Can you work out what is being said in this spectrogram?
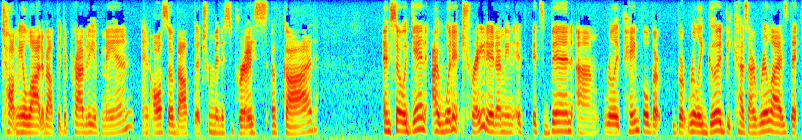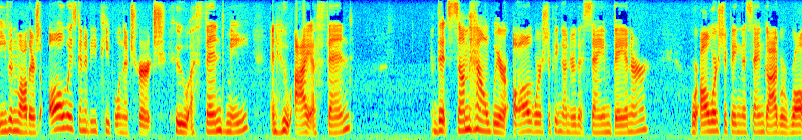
taught me a lot about the depravity of man and also about the tremendous grace of God. And so again, I wouldn't trade it. I mean, it, it's been um, really painful, but but really good because I realized that even while there's always going to be people in the church who offend me and who I offend, that somehow we're all worshiping under the same banner we're all worshiping the same God. We're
